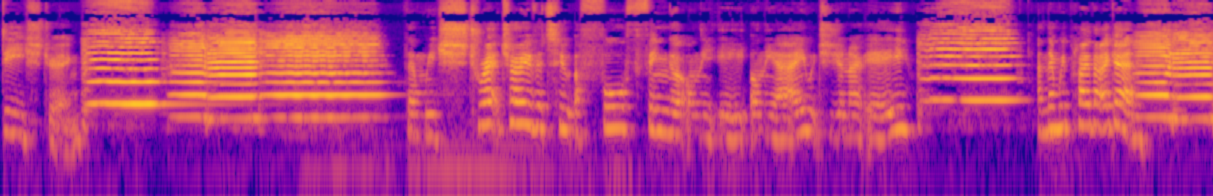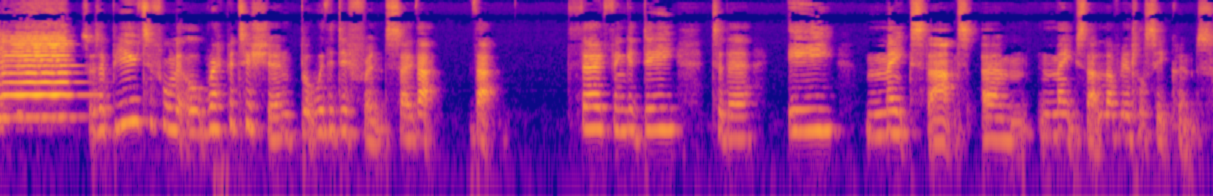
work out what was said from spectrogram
D string. Then we stretch over to a fourth finger on the E on the A, which is your note E and then we play that again. So it's a beautiful little repetition, but with a difference. So that, that third finger D to the E makes that, um, makes that lovely little sequence.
